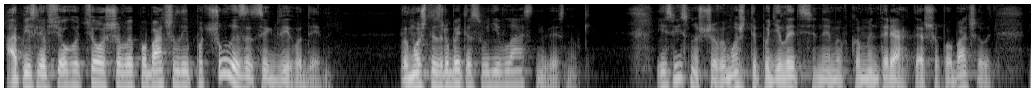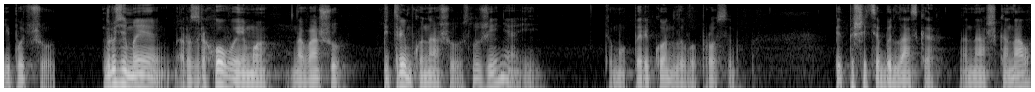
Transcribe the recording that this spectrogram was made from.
А після всього цього, що ви побачили і почули за цих дві години, ви можете зробити свої власні висновки. І звісно, що ви можете поділитися ними в коментарях, те, що побачили і почули. Друзі, ми розраховуємо на вашу підтримку нашого служіння і тому переконливо просимо. Підпишіться, будь ласка, на наш канал,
